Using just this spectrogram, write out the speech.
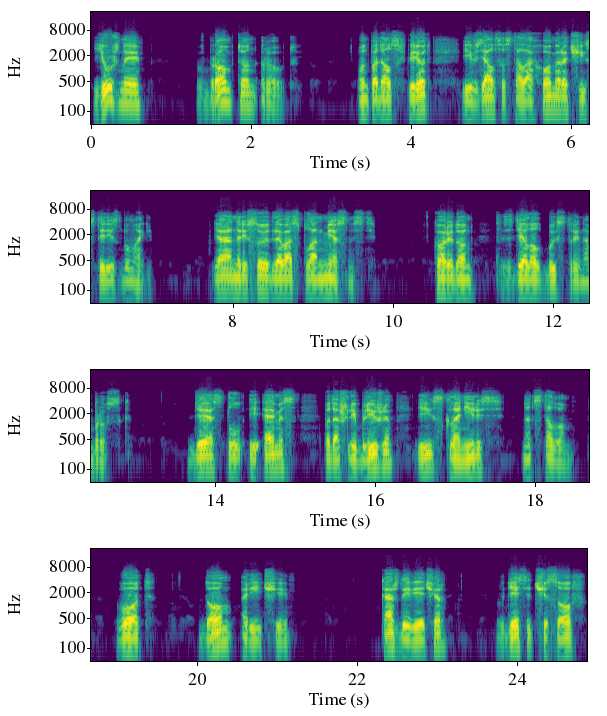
южный — в Бромптон-Роуд. Он подался вперед и взял со стола Хомера чистый лист бумаги. «Я нарисую для вас план местности». Коридон сделал быстрый набросок. Дестл и Эмис подошли ближе и склонились над столом. Вот дом Ричи. Каждый вечер в десять часов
